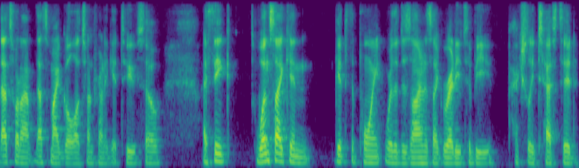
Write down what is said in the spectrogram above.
That's what I'm. That's my goal. That's what I'm trying to get to. So, I think once I can get to the point where the design is like ready to be actually tested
